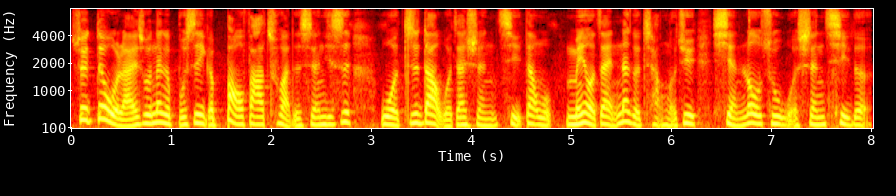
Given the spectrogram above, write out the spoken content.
所以对我来说，那个不是一个爆发出来的生气，是我知道我在生气，但我没有在那个场合去显露出我生气的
